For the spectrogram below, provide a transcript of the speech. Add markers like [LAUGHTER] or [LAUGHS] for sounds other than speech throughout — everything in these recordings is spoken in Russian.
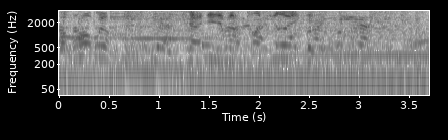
Попробуем. Сейчас оденем на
